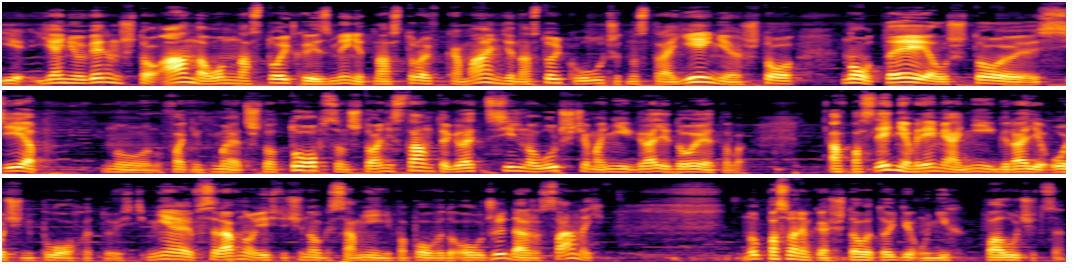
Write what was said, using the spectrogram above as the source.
И я не уверен, что Анна, он настолько изменит настрой в команде, настолько улучшит настроение, что No Tail, что Сеп, ну, fucking Мэтт, что Топсон, что они станут играть сильно лучше, чем они играли до этого. А в последнее время они играли очень плохо. То есть мне все равно есть очень много сомнений по поводу OG, даже с Анной. Ну, посмотрим, конечно, что в итоге у них получится.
